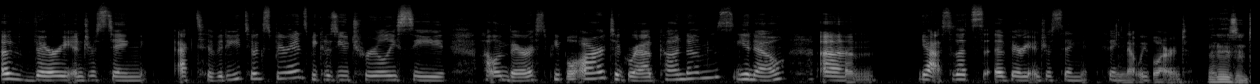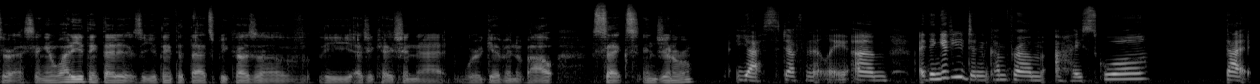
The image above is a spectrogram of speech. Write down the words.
a very interesting activity to experience because you truly see how embarrassed people are to grab condoms, you know? Um, yeah, so that's a very interesting thing that we've learned. That is interesting. And why do you think that is? Do you think that that's because of the education that we're given about sex in general? Yes, definitely. Um, I think if you didn't come from a high school that,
